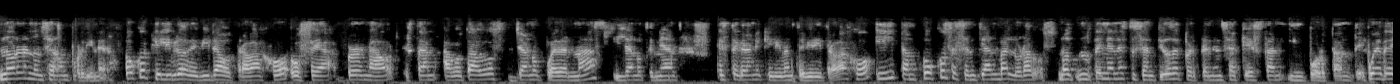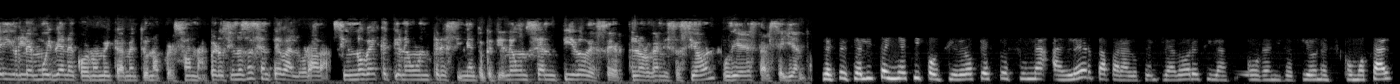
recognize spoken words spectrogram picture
no renunciaron por dinero. Poco equilibrio de vida o trabajo, o sea, burnout, están agotados, ya no pueden más y ya no tenían este gran equilibrio entre vida y trabajo y tampoco se sentían valorados, no, no tenían este sentido de pertenencia que es tan importante. Puede irle muy bien económicamente a una persona, pero si no se siente valorada, si no ve que tiene un crecimiento, que tiene un sentido de ser en la organización, pudiera estar siguiendo. La especialista Iñaki consideró que esto es una alerta para los empleadores y las organizaciones como tal.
